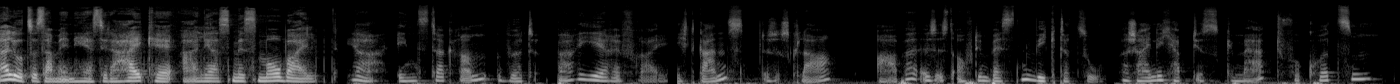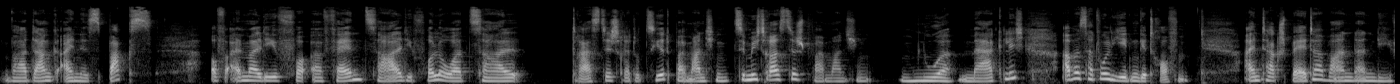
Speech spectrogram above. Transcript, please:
Hallo zusammen, hier ist wieder Heike alias Miss Mobile. Ja, Instagram wird barrierefrei. Nicht ganz, das ist klar, aber es ist auf dem besten Weg dazu. Wahrscheinlich habt ihr es gemerkt, vor kurzem war dank eines Bugs auf einmal die äh, Fanzahl, die Followerzahl drastisch reduziert, bei manchen ziemlich drastisch, bei manchen nur merklich, aber es hat wohl jeden getroffen. Einen Tag später waren dann die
